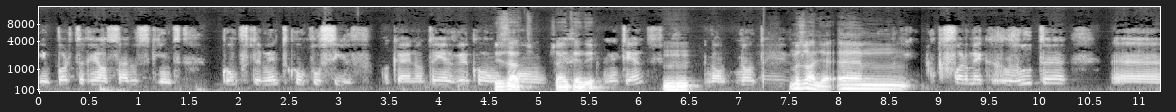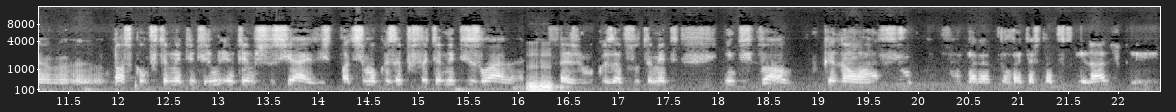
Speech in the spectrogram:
importa realçar o seguinte: comportamento compulsivo, ok? Não tem a ver com. Exato, com, já entendi. Entendes? Uhum. Não, não tem Mas olha. Um... De que forma é que resulta uh, nosso comportamento em, em, termos sociais? Isto pode ser uma coisa perfeitamente isolada, uhum. ou seja, uma coisa absolutamente individual. Cada um há um filme, agora aproveito esta oportunidade que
